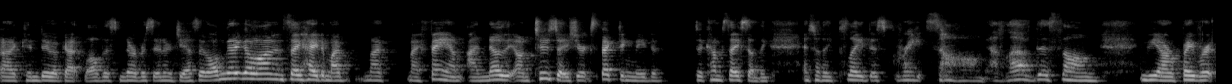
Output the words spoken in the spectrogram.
I can do. I've got all this nervous energy. I said, well, I'm going to go on and say hey to my my my fam. I know that on Tuesdays you're expecting me to to come say something, and so they played this great song. I love this song. Be our favorite.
